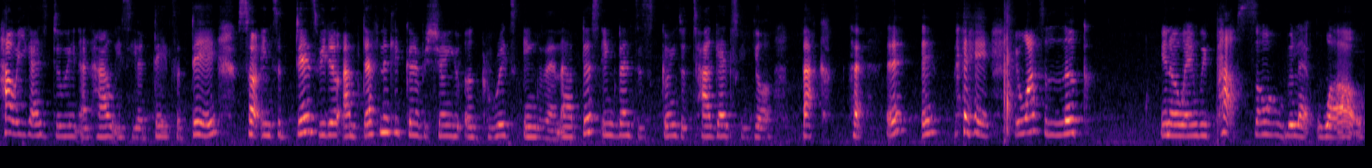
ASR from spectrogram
How are you guys doing and how is your day today? So in today's video i'm definitely going to be showing you a great ingredient now this ingredient is going to target your back eh, hey, you want to look you know when we pass someone will be like wow.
